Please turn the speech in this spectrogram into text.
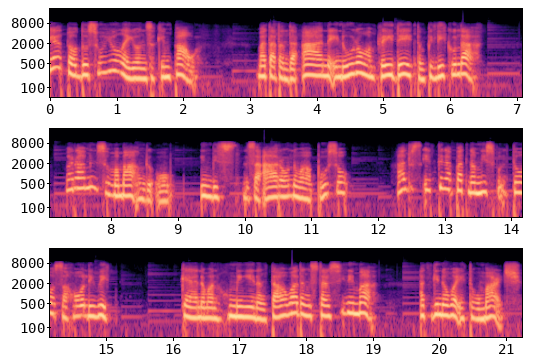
Kaya todo suyo ngayon sa Kimpaw. Matatandaan na inurong ang playdate ng pelikula. Maraming sumama ang loob. Imbis na sa araw ng mga puso, halos itinapat na mismo ito sa Holy Week. Kaya naman humingi ng tawad ang Star Cinema at ginawa itong March.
